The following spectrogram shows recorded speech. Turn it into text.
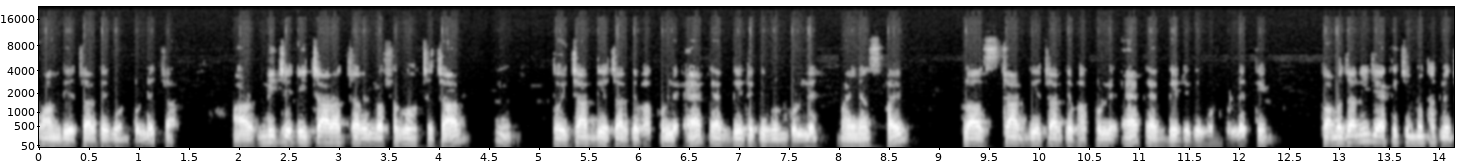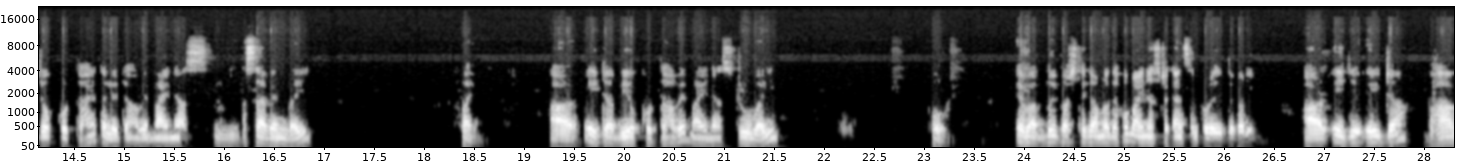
ওয়ান দিয়ে চারকে গুণ করলে চার। আর নিচে এই চার আর চারের লসাগু হচ্ছে চার, হুম? তো এই চার দিয়ে চারকে ভাগ করলে এক এক দিয়ে এটাকে গুণ করলে মাইনাস ফাইভ প্লাস চার দিয়ে চারকে ভাগ করলে এক এক দিয়ে এটাকে গুণ করলে তিন। তো আমরা জানি যে একই চিহ্ন থাকলে যোগ করতে হয়, তাহলে এটা হবে মাইনাস সেভেন বাই ফাইভ আর এইটা বিয়োগ করতে হবে মাইনাস টু বাই ফোর এবার দুই পাশ থেকে আমরা দেখো মাইনাসটা ক্যান্সেল করে দিতে পারি। আর এই যে এইটা, ভাগ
